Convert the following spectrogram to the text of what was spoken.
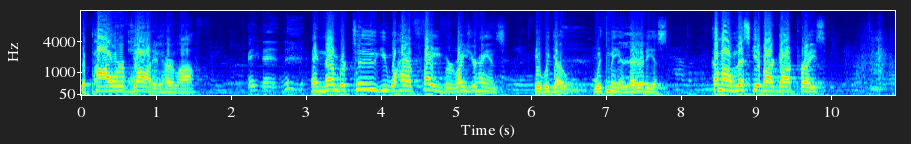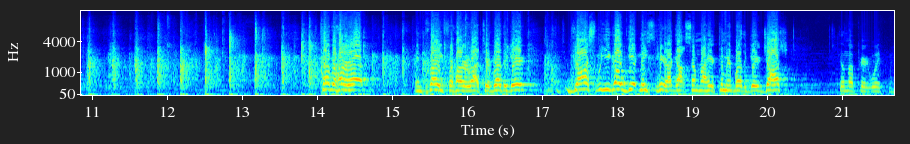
the power of God in her life. Amen. And number two, you will have favor. Raise your hands. Here we go with men. There it is. Come on, let's give our God praise. Cover her up and pray for her right there, Brother Gary. Josh, will you go get me? Here, I got some right here. Come here, Brother Gary. Josh, come up here with me.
